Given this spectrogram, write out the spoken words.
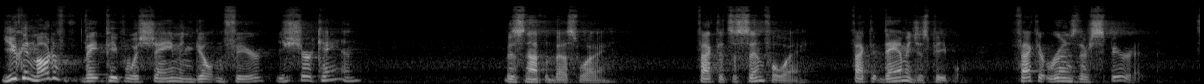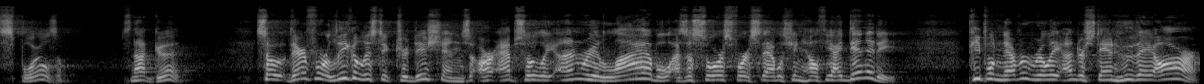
You can motivate people with shame and guilt and fear. You sure can. But it's not the best way. In fact, it's a sinful way. In fact, it damages people. In fact, it ruins their spirit, it spoils them. It's not good. So, therefore, legalistic traditions are absolutely unreliable as a source for establishing healthy identity. People never really understand who they are,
